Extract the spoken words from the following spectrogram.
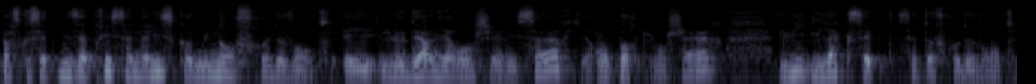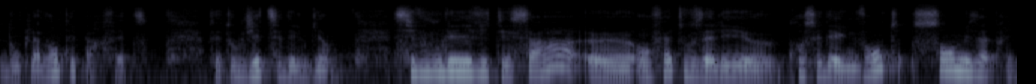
parce que cette mise à prix s'analyse comme une offre de vente. Et le dernier enchérisseur qui remporte l'enchère, lui, il accepte cette offre de vente. Donc la vente est parfaite. Vous êtes obligé de céder le bien. Si vous voulez éviter ça, en fait, vous allez procéder à une vente sans mise à prix.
